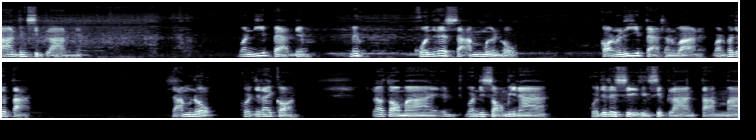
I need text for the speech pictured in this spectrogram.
ล้านถึงสิบล้านเนี่ยวันที่แปดเนี่ยไม่ควรจะได้สามหมื่นหกก่อนวันที่ยี่แปดธันวาเนี่ยวันพระเจ้าตากสามหมื่นหกควรจะได้ก่อน แล้วต่อมาวันที่สองมีนาควรจะได้สี่ถึงสิบล้านตามมา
